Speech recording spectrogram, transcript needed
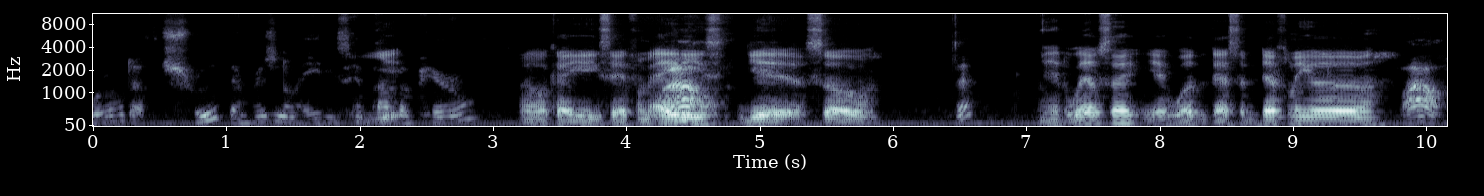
World of Truth, original 80s hip hop Yeah. apparel. Oh, Okay, yeah, you said from the Wow. 80s. Yeah, so Yeah. yeah, the website. Yeah, well, that's a definitely a, Wow.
